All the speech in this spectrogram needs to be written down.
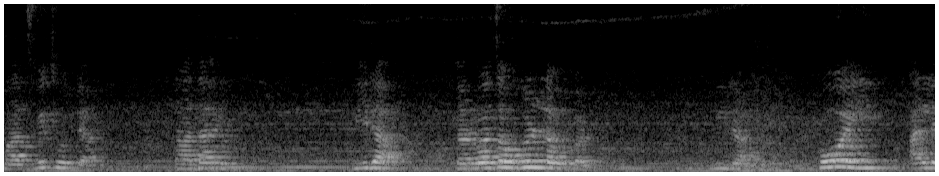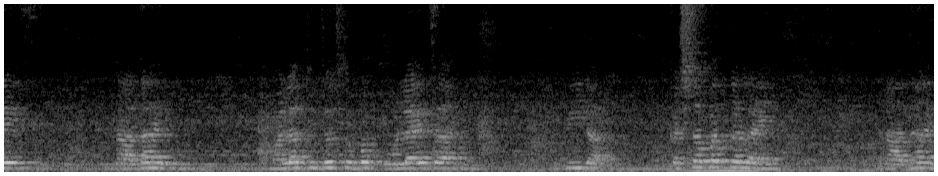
वाजवीत होत्या. राधा आई वीरा दरवाजा उघड लवकर. वीरा हो आई आलेस. राधा आई मला तुझ्यासोबत बोलायचं आहे. वीरा कशाबद्दल आहे? राधा आई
